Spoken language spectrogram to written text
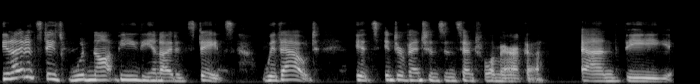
The United States would not be the United States without its interventions in Central America and the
